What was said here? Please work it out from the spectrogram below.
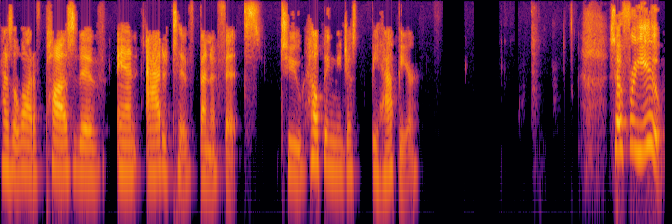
has a lot of positive and additive benefits to helping me just be happier. So for you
